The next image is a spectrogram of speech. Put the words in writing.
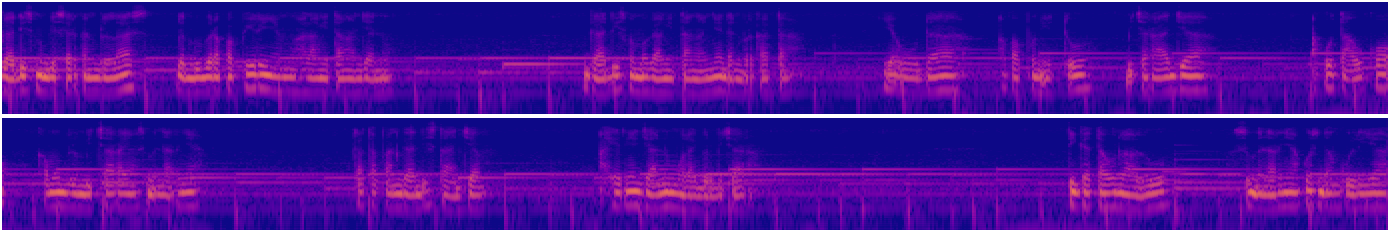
Gadis menggeserkan gelas dan beberapa piring yang menghalangi tangan Janu. Gadis memegangi tangannya dan berkata, "Ya udah, apa pun itu, bicara aja. Aku tahu kok kamu belum bicara yang sebenarnya. Tatapan gadis tajam. Akhirnya Janu mulai berbicara. Tiga tahun lalu, sebenarnya aku sedang kuliah.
